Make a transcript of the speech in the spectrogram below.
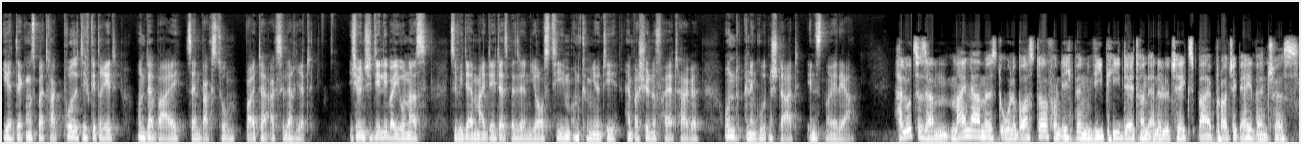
ihr Deckungsbeitrag positiv gedreht und dabei sein Wachstum weiter akzeleriert. Ich wünsche dir, lieber Jonas, sowie der My Data is Better Than Yours Team und Community ein paar schöne Feiertage und einen guten Start ins neue Jahr. Hallo zusammen, mein Name ist Ole Bostorff und ich bin VP Data and Analytics bei Project A Ventures.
